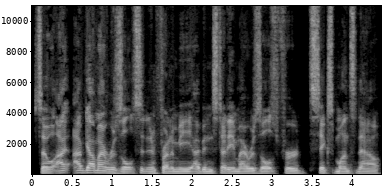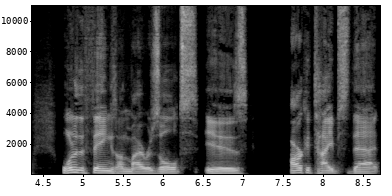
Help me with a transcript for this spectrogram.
So I, have got my results sitting in front of me. I've been studying my results for six months now. One of the things on my results is archetypes that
